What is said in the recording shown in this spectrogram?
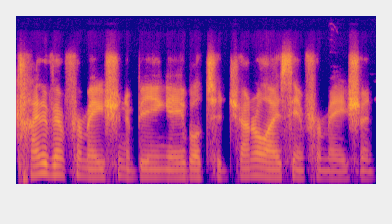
kind of information and being able to generalize the information,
